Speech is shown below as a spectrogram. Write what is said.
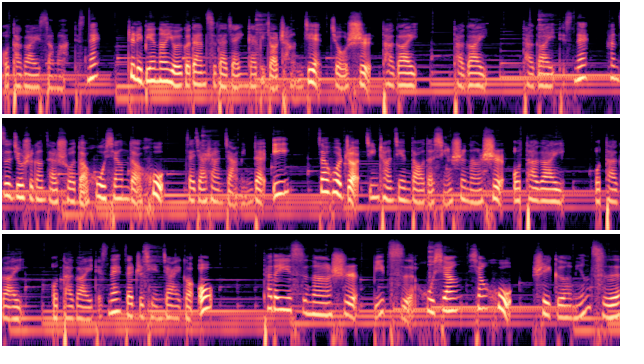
お互い様ですね。这里边呢有一个单词大家应该比较常见，就是互い、互い、互いですね。汉字就是刚才说的互相的互，再加上假名的一，再或者经常见到的形式呢是お互い、お互い、お互いですね，在之前加一个 o。 它的意思呢是彼此、互相、相互，是一个名词。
